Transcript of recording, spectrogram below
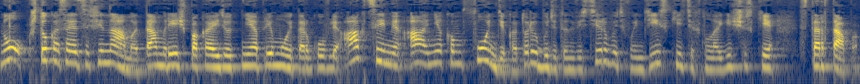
Ну, что касается Финама, там речь пока идет не о прямой торговле акциями, а о неком фонде, который будет инвестировать в индийские технологические стартапы.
